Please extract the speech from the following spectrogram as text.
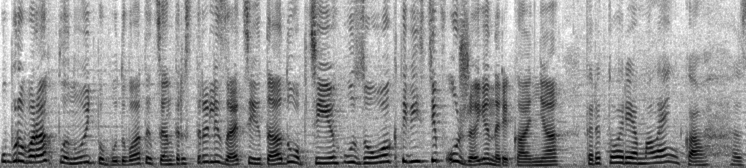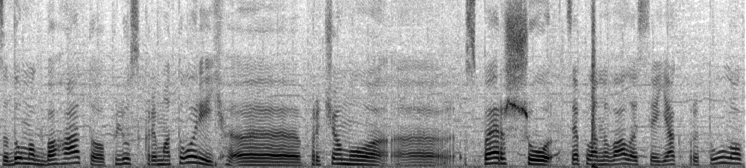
У броварах планують побудувати центр стерилізації та адопції. У зооактивістів уже є нарікання. Територія маленька, задумок багато, плюс крематорій. Е, Причому е, спершу це планувалося як притулок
